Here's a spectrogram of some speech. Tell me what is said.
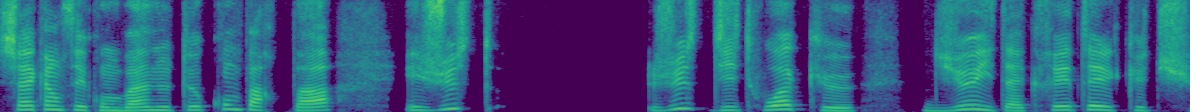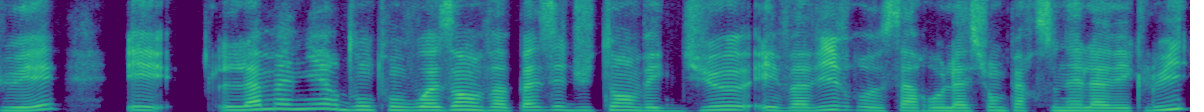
chacun ses combats, ne te compare pas et juste, juste dis-toi que Dieu, il t'a créé tel que tu es et la manière dont ton voisin va passer du temps avec Dieu et va vivre sa relation personnelle avec lui,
